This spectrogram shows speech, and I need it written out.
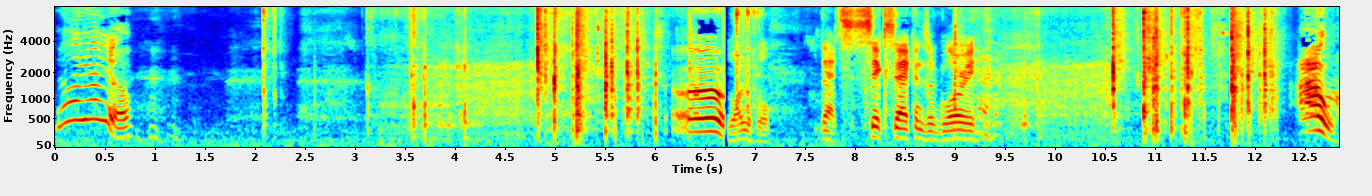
You're yeah, you know. Oh, wonderful. That's six seconds of glory. Ow!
